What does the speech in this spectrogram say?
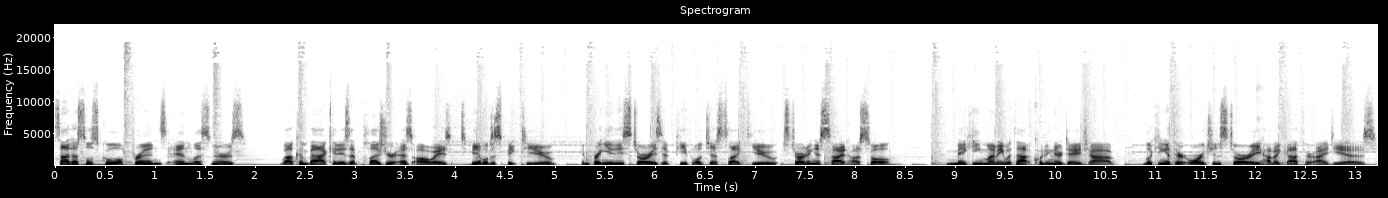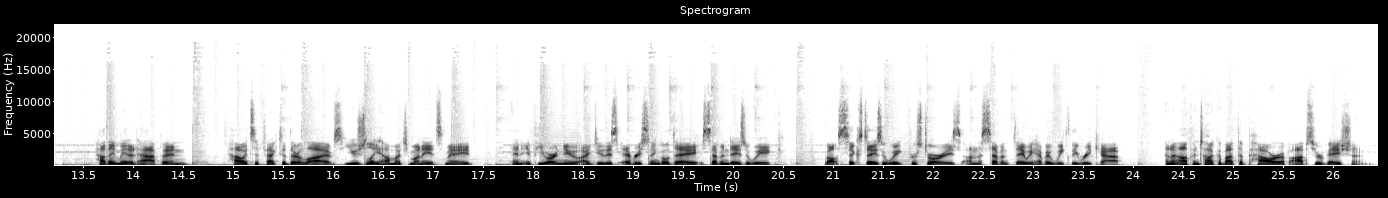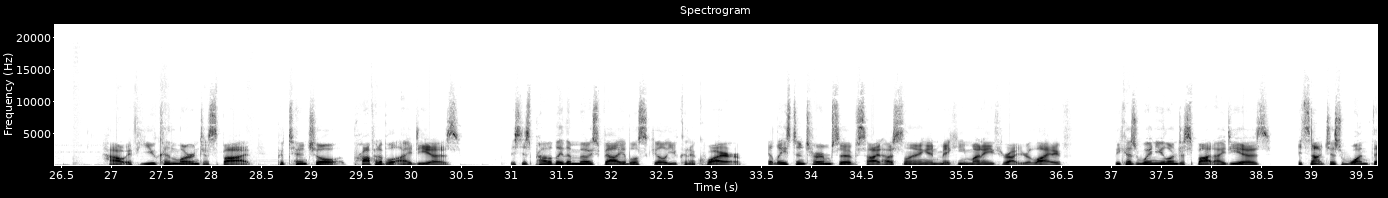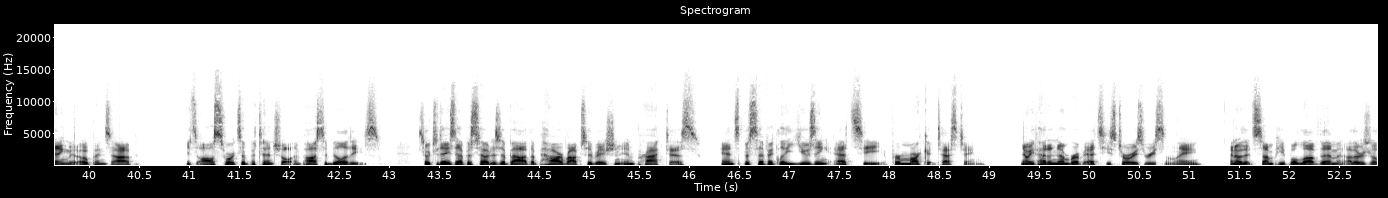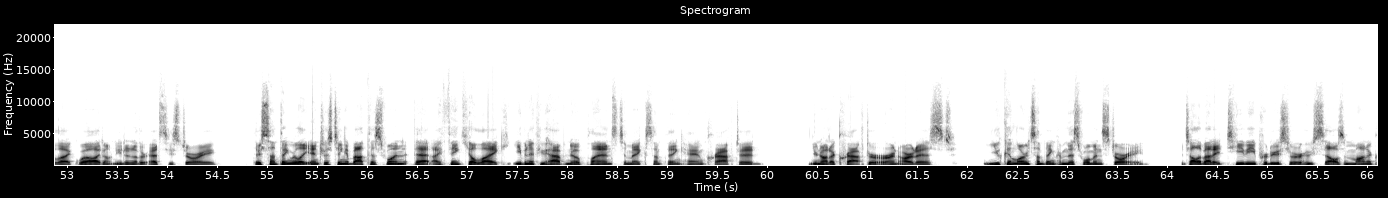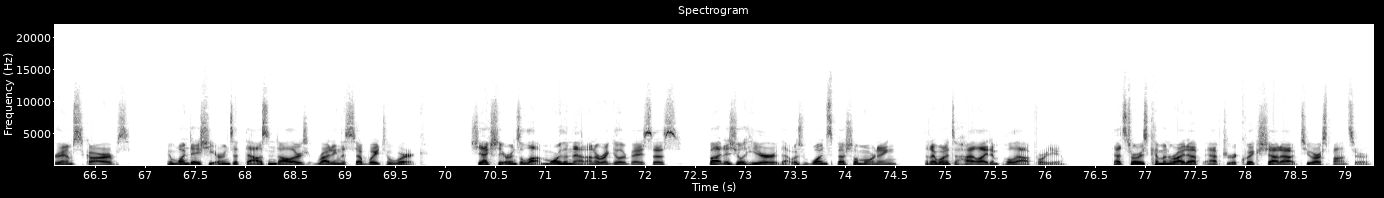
Side Hustle School friends and listeners, welcome back. It is a pleasure, as always, to be able to speak to you and bring you these stories of people just like you starting a side hustle, making money without quitting their day job, looking at their origin story, how they got their ideas, how they made it happen, how it's affected their lives, usually how much money it's made. And if you are new, I do this every single day, seven days a week, well, six days a week for stories. On the seventh day, we have a weekly recap. And I often talk about the power of observation. How, if you can learn to spot potential profitable ideas, this is probably the most valuable skill you can acquire, at least in terms of side hustling and making money throughout your life. Because when you learn to spot ideas, it's not just one thing that opens up, it's all sorts of potential and possibilities. So today's episode is about the power of observation in practice and specifically using Etsy for market testing. Now, we've had a number of Etsy stories recently. I know that some people love them and others are like, well, I don't need another Etsy story. There's something really interesting about this one that I think you'll like, even if you have no plans to make something handcrafted. You're not a crafter or an artist. You can learn something from this woman's story. It's all about a TV producer who sells monogram scarves, and one day she earns $1,000 riding the subway to work. She actually earns a lot more than that on a regular basis, but as you'll hear, that was one special morning that I wanted to highlight and pull out for you. That story is coming right up after a quick shout out to our sponsor.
